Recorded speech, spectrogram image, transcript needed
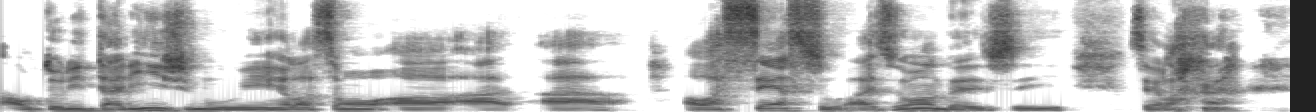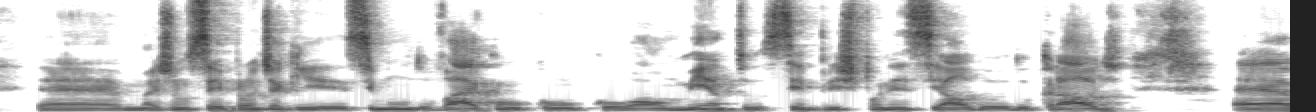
autoritarismo em relação a, a, a, ao acesso às ondas e, sei lá, é, mas não sei para onde é que esse mundo vai com, com, com o aumento sempre exponencial do, do crowd. É,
